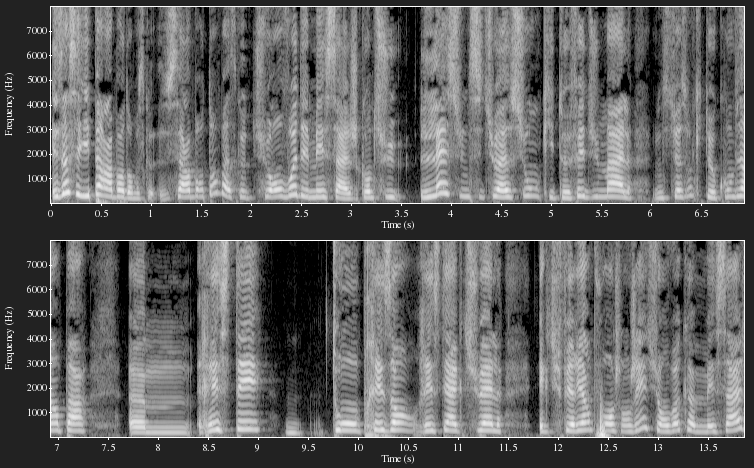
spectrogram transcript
Et ça, c'est hyper important parce que c'est important parce que tu envoies des messages. Quand tu laisses une situation qui te fait du mal, une situation qui te convient pas, euh, rester ton présent, rester actuel et que tu fais rien pour en changer, tu envoies comme message,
